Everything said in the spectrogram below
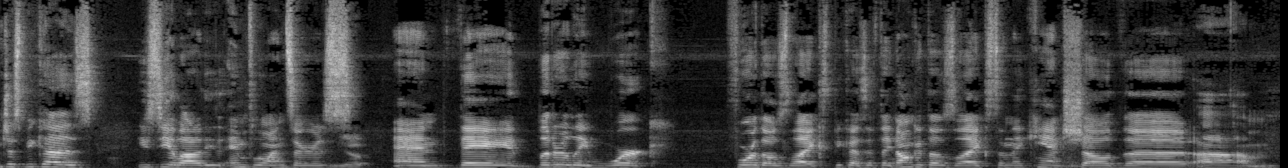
just because you see a lot of these influencers Yep. and they literally work for those likes because if they don't get those likes, then they can't show the um,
